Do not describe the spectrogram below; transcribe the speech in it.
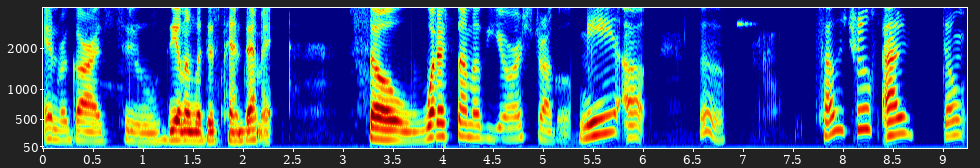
in regards to dealing with this pandemic. So, what are some of your struggles? Me, uh, ugh. tell the truth, I don't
